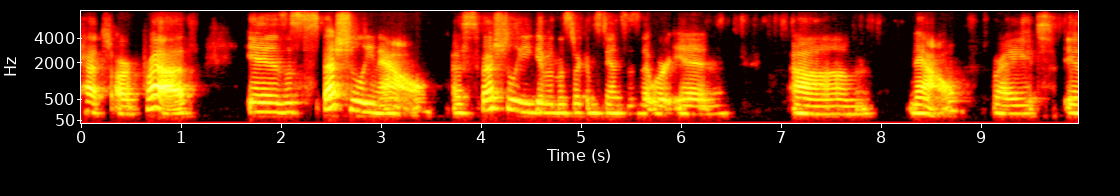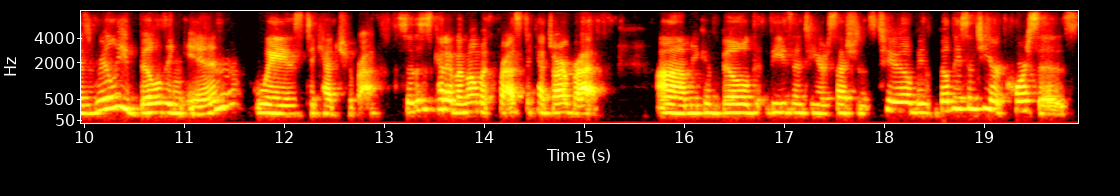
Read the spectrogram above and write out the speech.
catch our breath, is especially now, especially given the circumstances that we're in um, now, right, is really building in ways to catch your breath. So this is kind of a moment for us to catch our breath. Um, you can build these into your sessions too, build these into your courses.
